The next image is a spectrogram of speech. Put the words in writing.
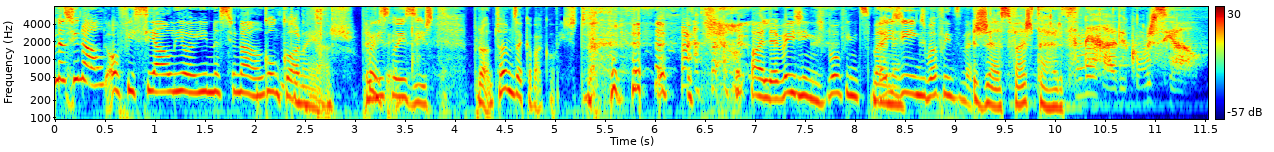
Nacional. oficial e, e nacional. Concordo. Também acho. Para mim Pois isso é. não existe. Pronto, vamos acabar com isto. Olha, beijinhos, bom fim de semana. Beijinhos, bom fim de semana. Já se faz tarde na Rádio Comercial.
